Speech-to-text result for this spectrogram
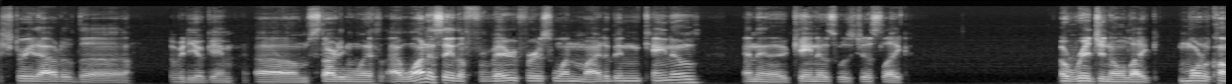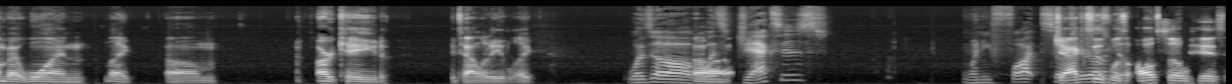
straight out of the, the video game. Um, starting with I want to say the f- very first one might have been Kano's, and then Kano's was just like original, like Mortal Kombat One, like um arcade fatality. Like Was uh was Jax's when he fought Sub-Zero Jax's was the- also his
